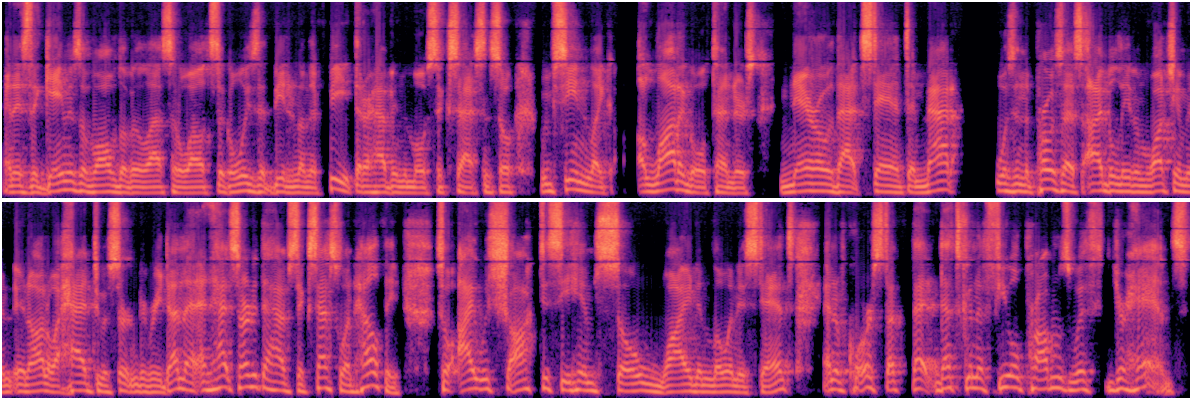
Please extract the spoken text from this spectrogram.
And as the game has evolved over the last little while, it's the goalies that beat it on their feet that are having the most success. And so we've seen like a lot of goaltenders narrow that stance. And Matt, was in the process, I believe, in watching him in, in, Ottawa, had to a certain degree done that and had started to have success when healthy. So I was shocked to see him so wide and low in his stance. And of course, that that that's going to fuel problems with your hands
